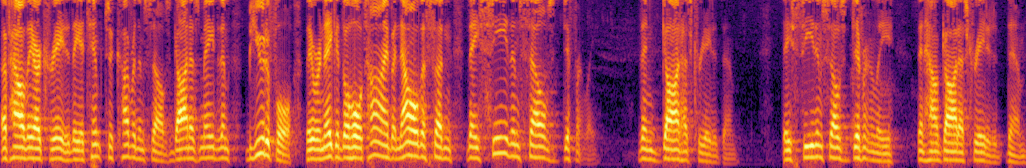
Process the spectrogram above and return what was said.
of how they are created. They attempt to cover themselves. God has made them beautiful. They were naked the whole time, but now all of a sudden they see themselves differently than God has created them. They see themselves differently than how God has created them.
